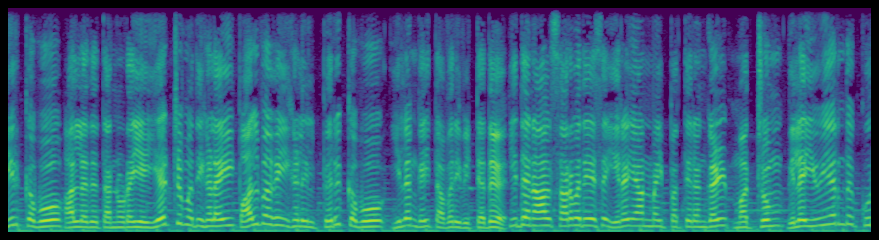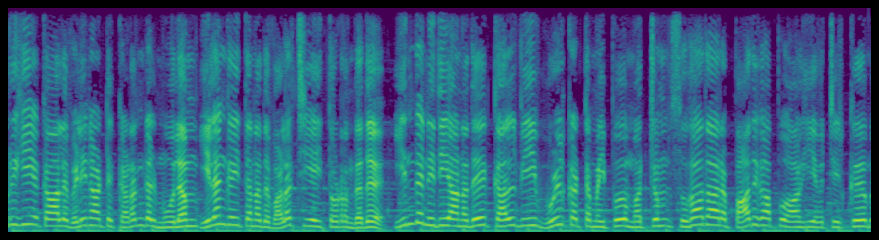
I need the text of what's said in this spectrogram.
ஈர்க்கவோ அல்லது தன்னுடைய ஏற்றுமதிகளை பல்வகைகளில் பெருக்கவோ இலங்கை தவறிவிட்டது. இதனால் சர்வதேச இறையாண்மை பத்திரங்கள் மற்றும் விலையுயர்ந்த குறுகிய கால வெளிநாட்டு கடன்கள் மூலம் இலங்கை தனது வளர்ச்சியை தொடர்ந்தது. இந்த நிதியானது கல்வி உள்கட்டமைப்பு மற்றும் சுகாதார பாதுகாப்பு ஆகியவற்றிற்கு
